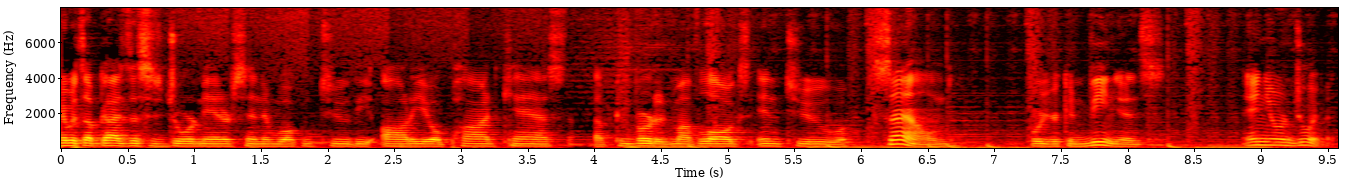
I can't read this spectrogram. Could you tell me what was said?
Hey, what's up, guys? This is Jordan Anderson, and welcome to the audio podcast. I've converted my vlogs into sound for your convenience and your enjoyment.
